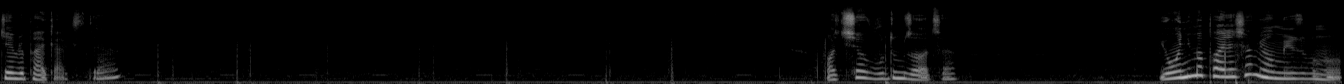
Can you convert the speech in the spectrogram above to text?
Cemre Perkaks'te. Aşağı vurdum zaten. Yoğunime paylaşamıyor muyuz? Bunu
